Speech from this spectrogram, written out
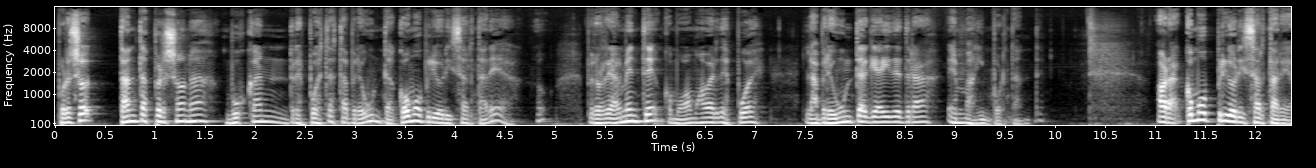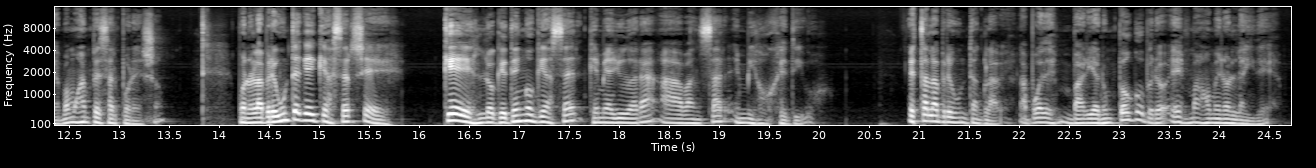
Por eso tantas personas buscan respuesta a esta pregunta, ¿cómo priorizar tareas? Pero realmente, como vamos a ver después, la pregunta que hay detrás es más importante. Ahora, ¿cómo priorizar tareas? Vamos a empezar por eso. Bueno, la pregunta que hay que hacerse es, ¿qué es lo que tengo que hacer que me ayudará a avanzar en mis objetivos? Esta es la pregunta clave. La puedes variar un poco, pero es más o menos la idea.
